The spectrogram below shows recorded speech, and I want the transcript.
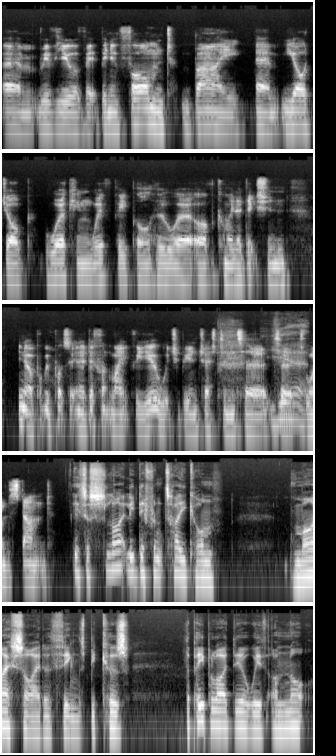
um, review of it been informed by um, your job working with people who are overcoming addiction you know probably puts it in a different light for you which would be interesting to to, Yeah. to understand it's a slightly different take on my side of things because the people I deal with are not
